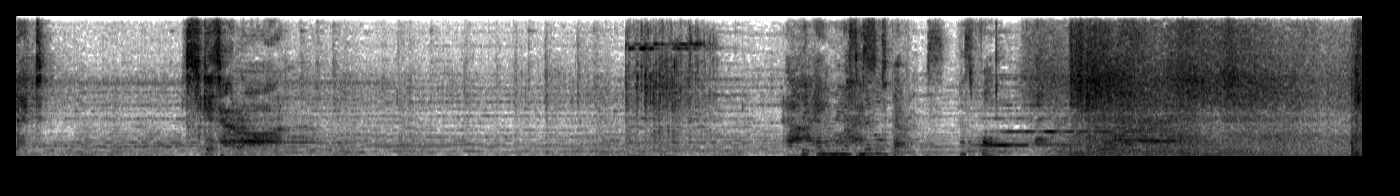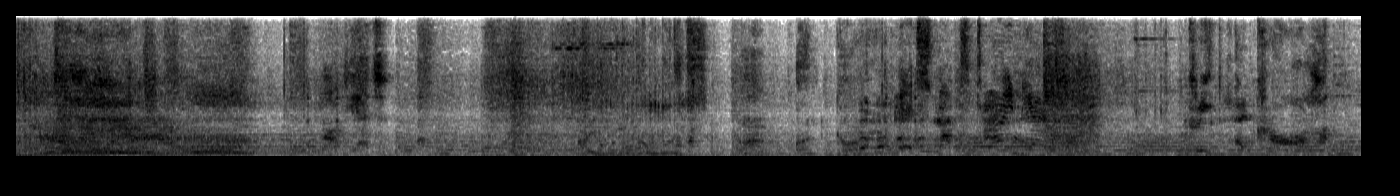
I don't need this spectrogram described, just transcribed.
yet. Skitter on. The enemy's middle barracks has fallen. Not yet. It's not time yet. Creep and crawl.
